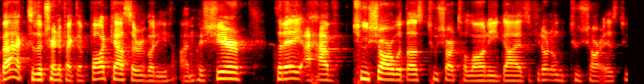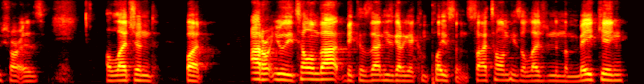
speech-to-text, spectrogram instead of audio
back to the Train Effective podcast, everybody. I'm Hashir. Today I have Tushar with us, Tushar Talani. Guys, if you don't know who Tushar is, Tushar is a legend, but I don't usually tell him that because then he's gonna get complacent. So I tell him he's a legend in the making,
